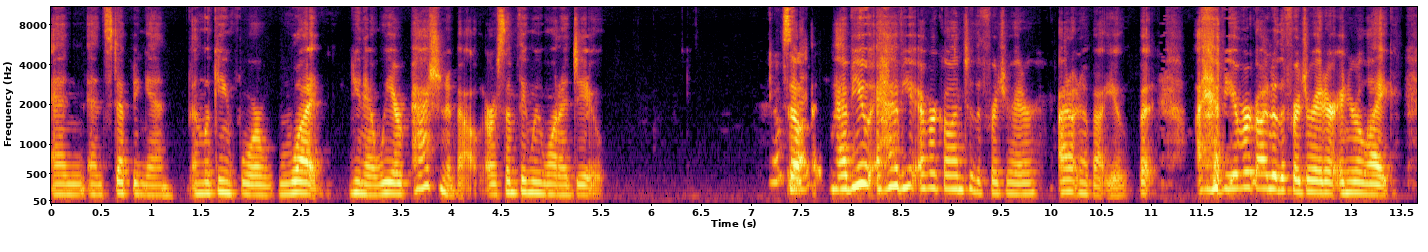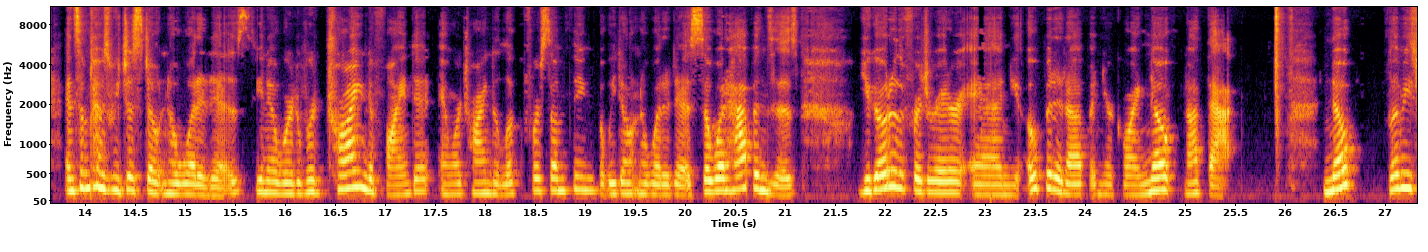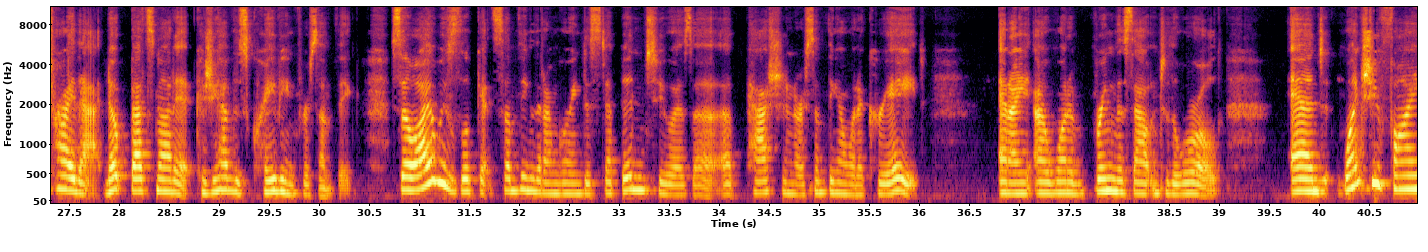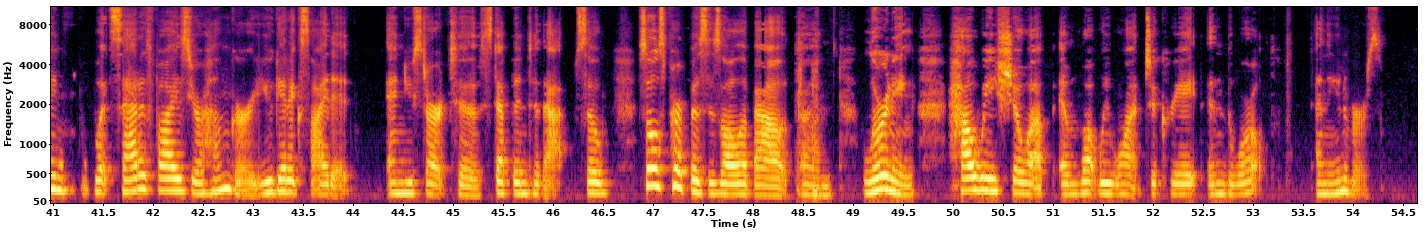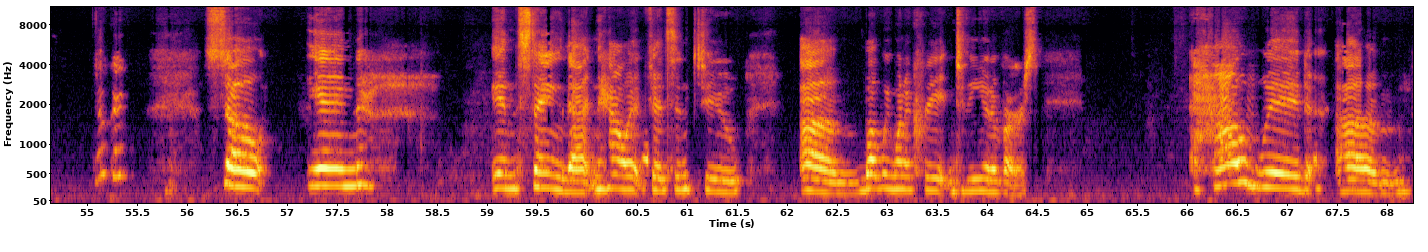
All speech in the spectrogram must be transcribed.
and and stepping in and looking for what you know we are passionate about or something we want to do okay. so have you have you ever gone to the refrigerator? I don't know about you but have you ever gone to the refrigerator and you're like and sometimes we just don't know what it is you know we're we're trying to find it and we're trying to look for something but we don't know what it is. So what happens is you go to the refrigerator and you open it up and you're going nope not that. Nope let me try that. Nope, that's not it because you have this craving for something. So I always look at something that I'm going to step into as a, a passion or something I want to create. And I, I want to bring this out into the world. And once you find what satisfies your hunger, you get excited and you start to step into that. So, Soul's Purpose is all about um, learning how we show up and what we want to create in the world and the universe. Okay. So, in in saying that and how it fits into um, what we want to create into the universe. How would um,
